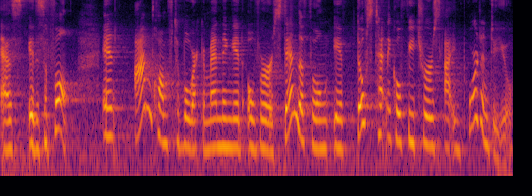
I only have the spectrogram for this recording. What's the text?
as it is a phone. And I'm comfortable recommending it over a standard phone if those technical features are important to you.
